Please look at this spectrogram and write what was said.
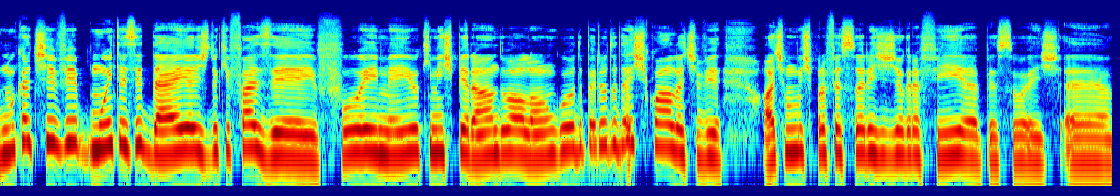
Nunca tive muitas ideias do que fazer e fui meio que me inspirando ao longo do período da escola. Eu tive ótimos professores de geografia, pessoas é,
